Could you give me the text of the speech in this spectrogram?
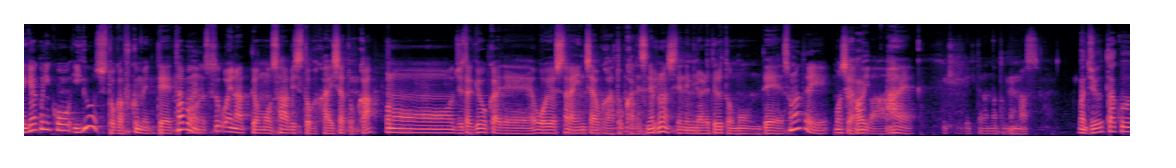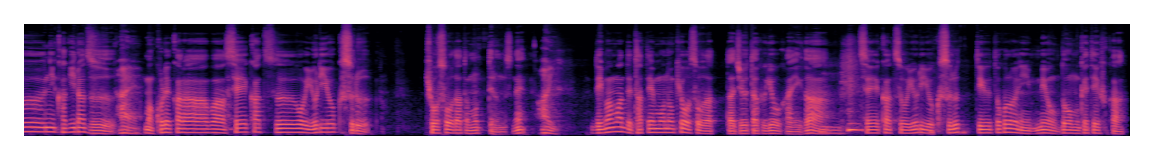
で逆にこう異業種とか含めて多分すごいなって思うサービスとか会社とかこの住宅業界で応用したらいいんちゃうかとかですね。いろんな視点で見られてると思うんでそのあたりもしあればはい、お聞きできたらなと思います。まあ、住宅に限らず、はい。まあ、これからは生活をより良くする競争だと思ってるんですね。はいで今まで建物競争だった住宅業界が生活をより良くするっていうところに目をどう向けていくか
